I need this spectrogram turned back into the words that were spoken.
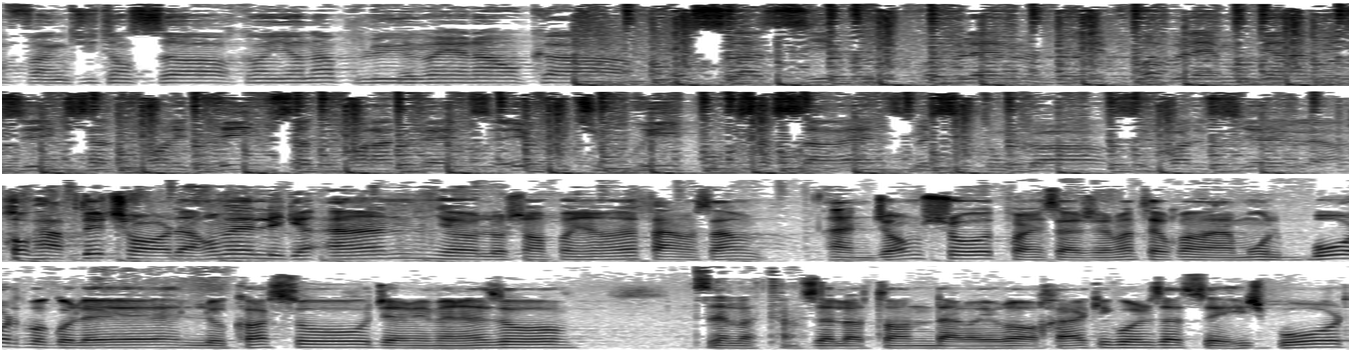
enfin que tu t'en sors Quand il y en a plus, eh ben y en a encore Et cela si tous les problèmes Les problèmes ou bien la musique Ça te prend les tripes, ça te prend la tête Et puis tu pries خب هفته چهاردهم لیگ ان یا لو شامپیون فرانسه هم انجام شد. پایین سرجرمن طبق معمول برد با گله لوکاس و جرمی منز و زلاتان. زلاتان دقایق آخر که گل زد سه هیچ برد.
